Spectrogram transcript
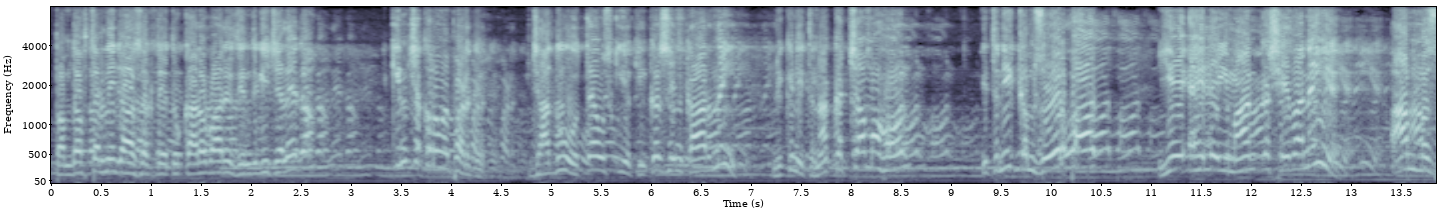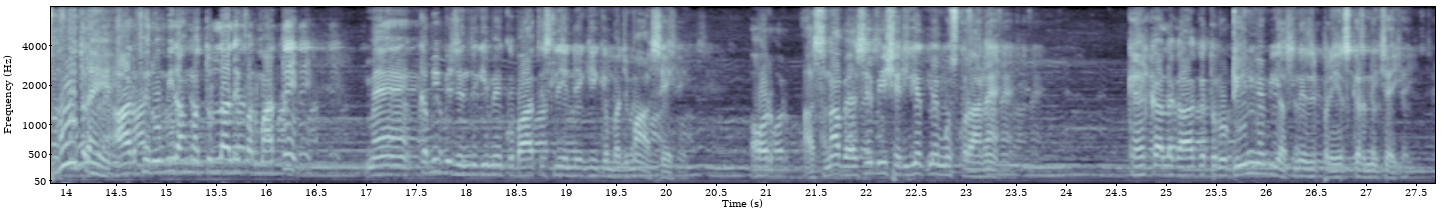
तो हम दफ्तर नहीं जा सकते तो कारोबार ज़िंदगी चलेगा। किन चक्करों में पड़ गए? जादू होता है, उसकी हकीकत से इनकार नहीं। लेकिन इतना कच्चा माहौल, इतनी कमज़ोर बात, ये अहले ईमान का शेवा नहीं है। आप मज़बूत रहें। आरफ रूमी अलैह फरमाते मैं कभी भी ज़िंदगी में को बात इसलिए नहीं की कि मजमा हंसे और हंसना वैसे भी शरीयत में मुस्कुराना है। कहका लगा के तो रूटीन में भी हंसने से परहेज करनी चाहिए।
